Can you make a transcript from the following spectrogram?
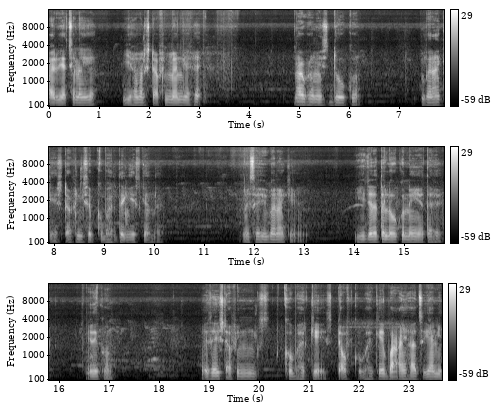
और भी अच्छा लगेगा। ये हमारा स्टफिंग बन गया है। अब हम इस डो को बना के स्टफिंग सबको भर देंगे इसके अंदर। ऐसे ही बना के ये ज़्यादातर लोगों को नहीं आता है। ये देखो। ऐसे ही स्टफिंग को भर के स्टफ़ को भर के बाएँ हाथ से यानी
